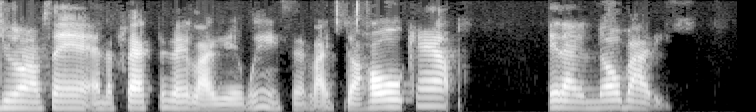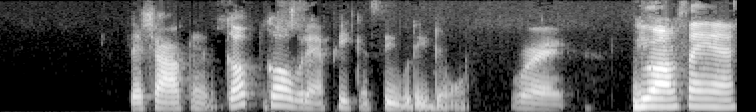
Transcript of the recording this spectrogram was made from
You know what I'm saying? And the fact that they like, yeah, we ain't sent like the whole camp. It ain't nobody that y'all can go go over there and peek and see what he doing. Right. You know what I'm saying?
